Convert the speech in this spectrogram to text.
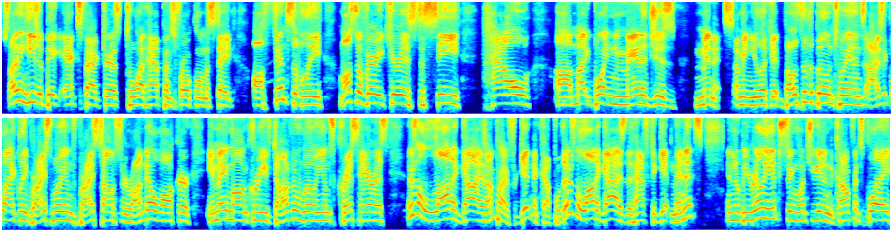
So I think he's a big X factor as to what happens for Oklahoma State offensively. I'm also very curious to see how uh, Mike Boynton manages minutes. I mean, you look at both of the Boone twins, Isaac Likely, Bryce Williams, Bryce Thompson, Rondell Walker, M.A. Moncrief, Donovan Williams, Chris Harris. There's a lot of guys. I'm probably forgetting a couple. There's a lot of guys that have to get minutes. And it'll be really interesting once you get into conference play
